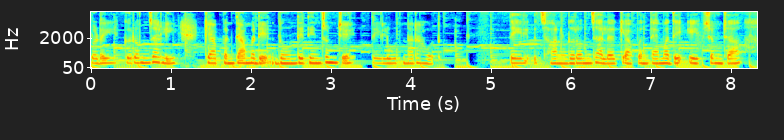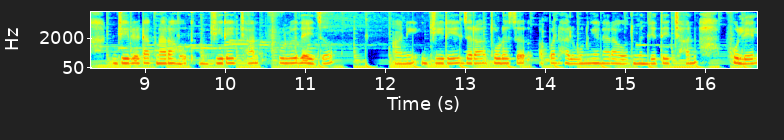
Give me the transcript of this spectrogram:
कढई गरम झाली की आपण त्यामध्ये दोन ते तीन चमचे तेल ओतणार आहोत. तेल छान गरम झालं की आपण त्यामध्ये एक चमचा जिरे टाकणार आहोत. जिरे छान फुलू द्यायचं आणि जिरे जरा थोडंसं आपण हलवून घेणार आहोत म्हणजे ते छान फुलेल.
